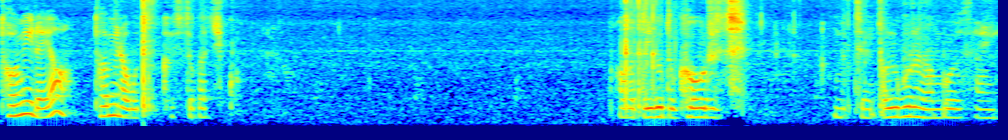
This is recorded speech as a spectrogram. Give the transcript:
덤이래요. 덤이라고 있어가지고. 아 맞다 이것도 거울이지. 아무튼 얼굴은 안 보여서 다행이네.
